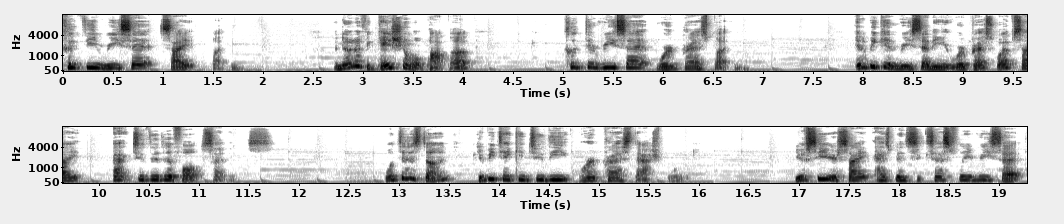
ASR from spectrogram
click the Reset Site button. A notification will pop up. Click the Reset WordPress button. It'll begin resetting your WordPress website back to the default settings. Once it is done, you'll be taken to the WordPress dashboard. You'll see your site has been successfully reset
